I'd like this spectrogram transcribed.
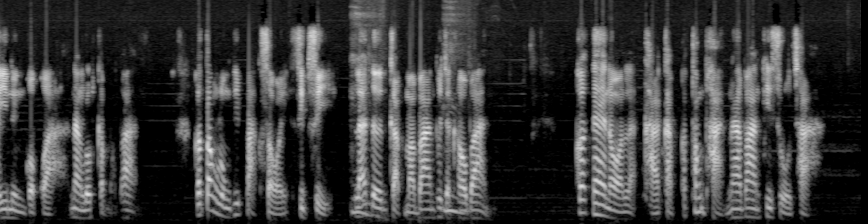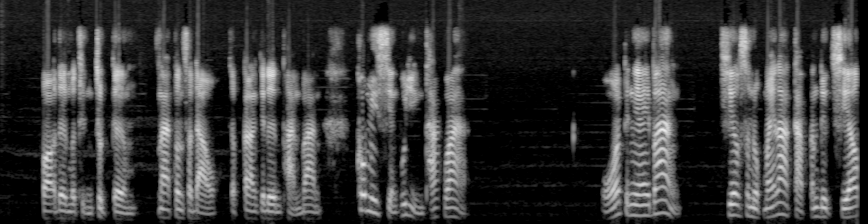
ตีหนึ่งกว่าๆนั่งรถกลับมาบ้าน ก็ต้องลงที่ปากซอยสิบสี่และเดินกลับมาบ้านเพื่อจะเข้าบ้าน ก็แน่นอนละขากลับก็ต้องผ่านหน้าบ้านพี่สุโรชา พอเดินมาถึงจุดเดิม หน้าต้นสะเดาจะกำลังจะเดินผ่านบ้าน ก็มีเสียงผู้หญิงทักว่า โอ้ยเป็นยังไงบ้างเที่ยวสนุกไหมล่ะกลับกันดึกเชียว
